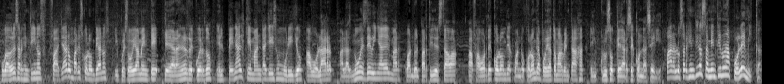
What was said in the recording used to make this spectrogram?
jugadores argentinos, fallaron varios colombianos y pues obviamente quedará en el recuerdo el penal que manda Jason Murillo a volar a las nubes de Viña del Mar cuando el partido estaba a favor de Colombia cuando Colombia podía tomar ventaja e incluso quedarse con la serie. Para los argentinos también tiene una polémica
